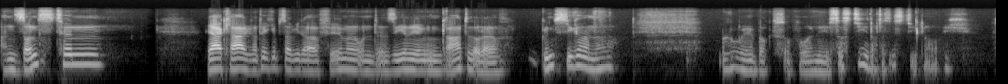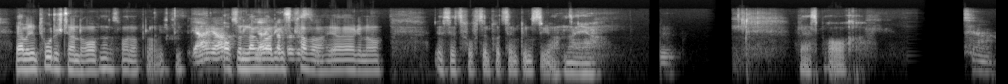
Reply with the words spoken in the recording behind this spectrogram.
ansonsten, ja klar, natürlich gibt es da wieder Filme und äh, Serien gratis oder günstiger, ne? Blu-ray-Box, obwohl, nee, ist das die? Doch, das ist die, glaube ich. Ja, mit dem Todesstern drauf, ne? Das war doch, glaube ich, die. Ja, ja. Auch so ein Ja, glaub, langweiliges das ist Cover. Ja, ja, genau. Ist jetzt 15% günstiger. Naja. Hm. Wer es braucht. Tja.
